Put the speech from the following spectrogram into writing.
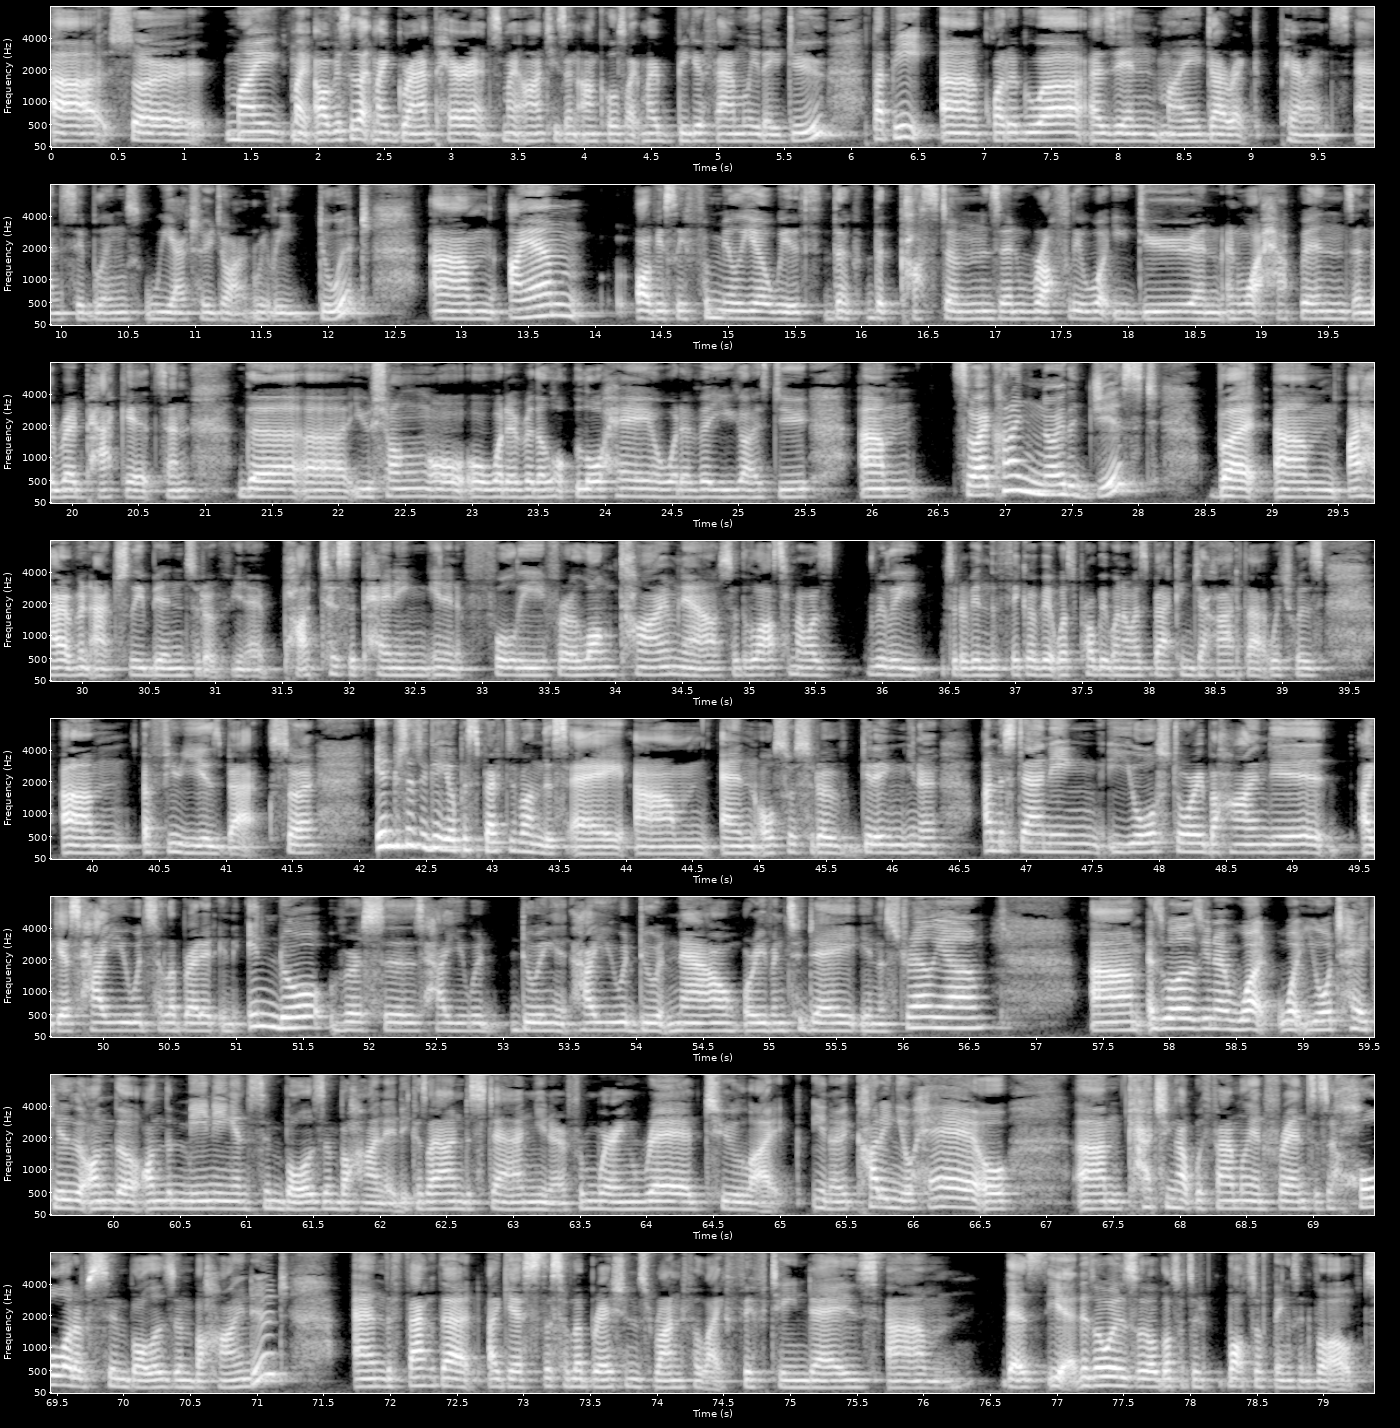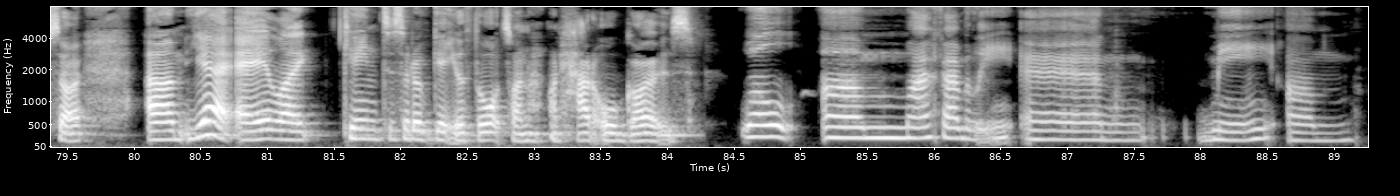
Uh, so my, my, obviously like my grandparents, my aunties and uncles, like my bigger family, they do. Tapi, uh, keluarga as in my direct parents and siblings, we actually don't really do it. Um, I am obviously familiar with the, the customs and roughly what you do and, and what happens and the red packets and the, uh, yusheng or, or whatever, the lo- lohe or whatever you guys do. Um, so I kind of know the gist, but um, I haven't actually been sort of, you know, participating in it fully for a long time now. So the last time I was really sort of in the thick of it was probably when I was back in Jakarta, which was um, a few years back. So interested to get your perspective on this, A, um, and also sort of getting, you know, understanding your story behind it. I guess how you would celebrate it in Indo versus how you would doing it, how you would do it now or even today in Australia um, as well as you know what what your take is on the on the meaning and symbolism behind it because I understand you know from wearing red to like you know cutting your hair or um, catching up with family and friends there's a whole lot of symbolism behind it. And the fact that I guess the celebrations run for like 15 days um, there's yeah there's always lots of lots of things involved. So um, yeah a like keen to sort of get your thoughts on on how it all goes Well, um, my family and me, um,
